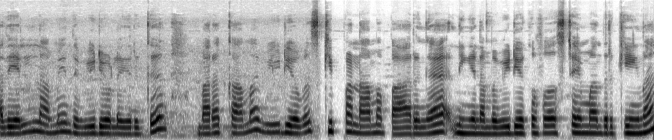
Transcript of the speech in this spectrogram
அது எல்லாமே இந்த வீடியோவில் இருக்குது மறக்காமல் வீடியோவை ஸ்கிப் பண்ணாமல் பாருங்கள் நீங்கள் நம்ம வீடியோக்கு ஃபர்ஸ்ட் டைம் வந்திருக்கீங்கன்னா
